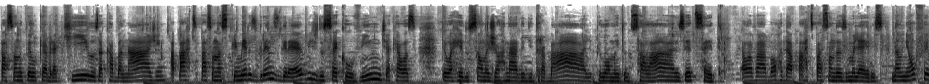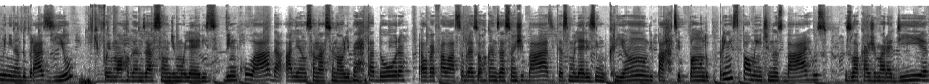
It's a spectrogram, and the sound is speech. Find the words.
passando pelo quebra-quilos, a cabanagem, a participação nas primeiras grandes greves do século XX, aquelas pela redução da jornada de trabalho, pelo aumento dos salários, etc. Ela vai abordar a participação das mulheres na União Feminina do Brasil, que foi uma organização de mulheres vinculada à Aliança Nacional Libertadora. Ela vai falar sobre as organizações de base que as mulheres iam criando e participando, principalmente nos bairros, nos locais de moradia.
